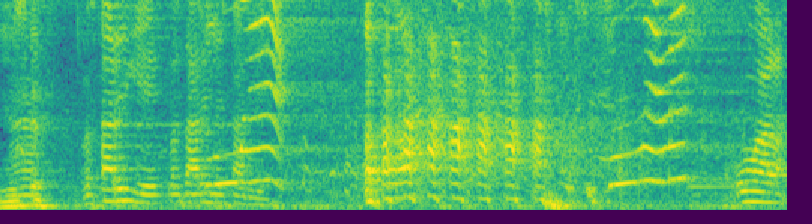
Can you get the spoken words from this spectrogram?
Iya. Ah, Lestari nggih, lestari lestari. Suwe, Mas. Walah.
